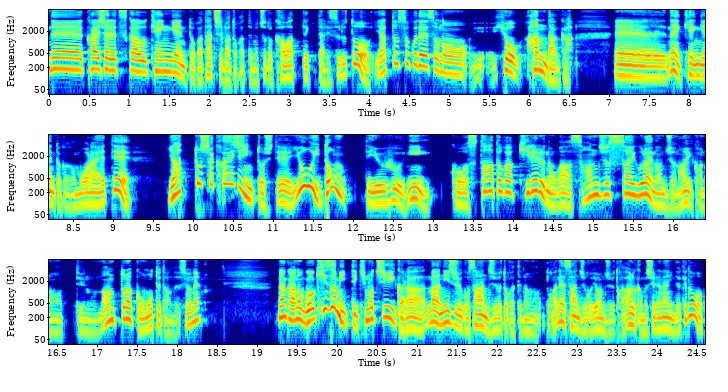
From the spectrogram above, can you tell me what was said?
で、会社で使う権限とか立場とかってもちょっと変わってきたりすると、やっとそこでその、評、判断か、えーね、権限とかがもらえて、やっと社会人として、用意ドンっていう風に、こう、スタートが切れるのが30歳ぐらいなんじゃないかなっていうのをなんとなく思ってたんですよね。なんかあの5刻みって気持ちいいから、まあ25、30とかってのとかね、35、40とかあるかもしれないんだけど、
